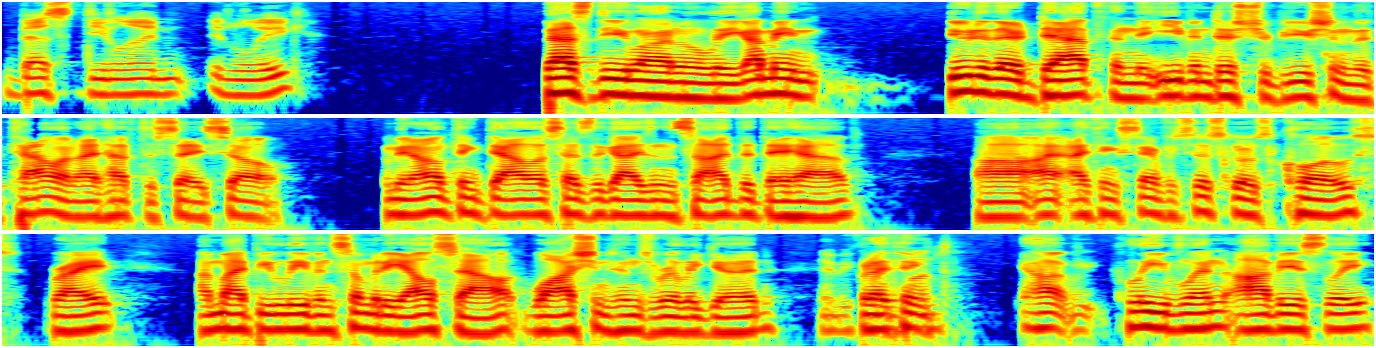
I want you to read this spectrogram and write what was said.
Best D line in the league. Best D line in the league. I mean, due to their depth and the even distribution of the talent, I'd have to say so. I mean, I don't think Dallas has the guys inside that they have. Uh, I, I think San Francisco's close, right? I might be leaving somebody else out. Washington's really good, Maybe but I think uh, Cleveland, obviously.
